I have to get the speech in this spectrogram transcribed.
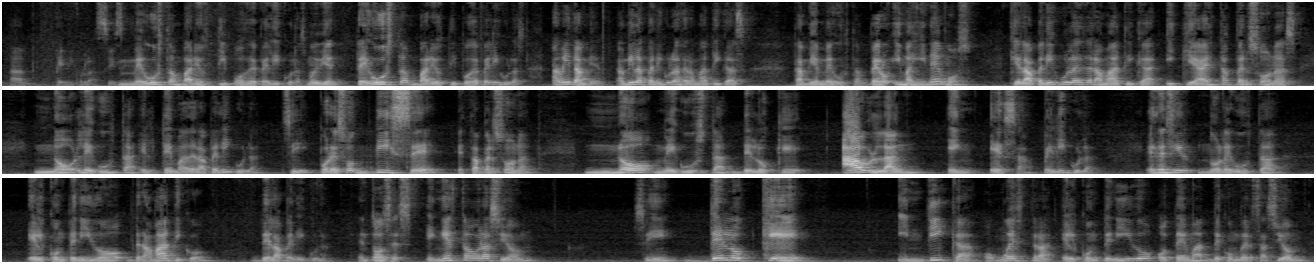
películas. Sí, sí. Me gustan varios tipos de películas. Muy bien, ¿te gustan varios tipos de películas? A mí también. A mí las películas dramáticas también me gustan. Pero imaginemos que la película es dramática y que a estas personas no le gusta el tema de la película, ¿sí? Por eso dice esta persona, no me gusta de lo que hablan en esa película. Es decir, no le gusta el contenido dramático de la película. Entonces, en esta oración, ¿sí? de lo que indica o muestra el contenido o tema de conversación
